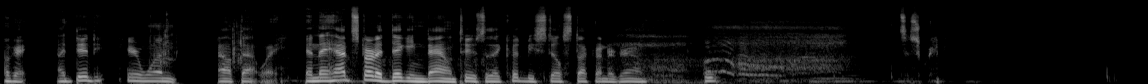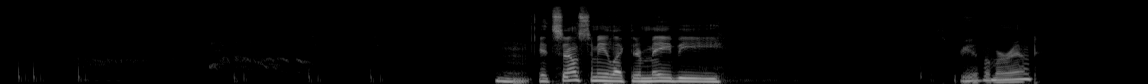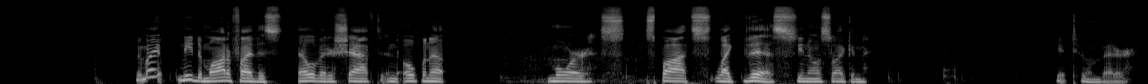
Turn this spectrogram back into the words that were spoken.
Okay, I did hear one out that way. And they had started digging down too, so they could be still stuck underground. Ooh. It's a screamy. Hmm. It sounds to me like there may be three of them around. We might need to modify this elevator shaft and open up more spots like this, you know, so I can get to them better.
